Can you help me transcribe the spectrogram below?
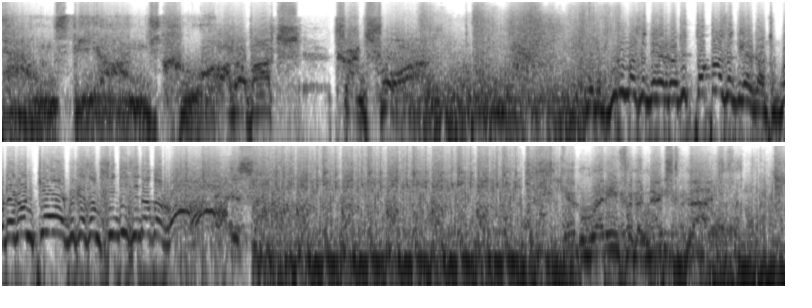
Sounds beyond cool. Autobots, transform. మీరు గుడుంబ సత్తి గారు కావచ్చు తొక్కల సత్తి గారు కావచ్చు but I don't care because I'm Siddhu Siddhartha Get ready for the next battle.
